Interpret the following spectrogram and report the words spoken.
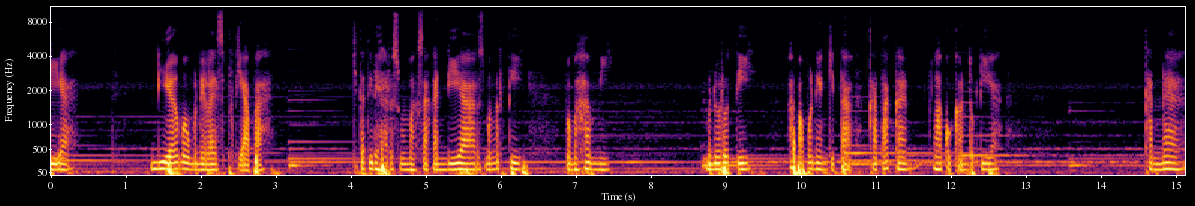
dia. Dia mau menilai seperti apa. Kita tidak harus memaksakan dia harus mengerti, memahami, menuruti apa pun yang kita katakan, lakukan untuk dia. Karena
